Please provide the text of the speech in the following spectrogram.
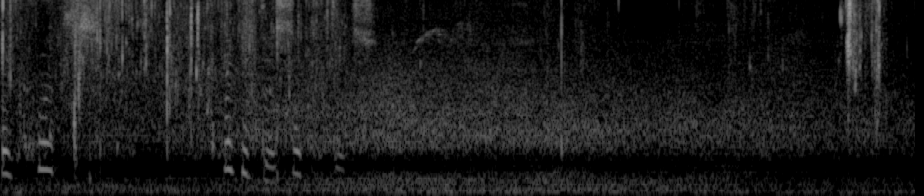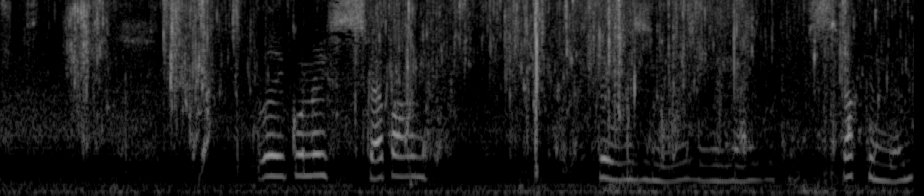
My foot's. Look at this. Look at this. Like when I step on things, you know, when I get stuck in them.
